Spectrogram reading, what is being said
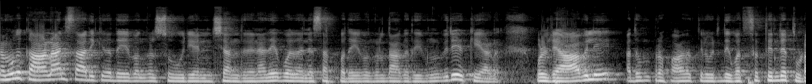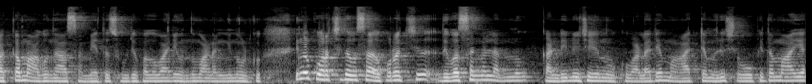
നമുക്ക് കാണാൻ സാധിക്കുന്ന ദൈവങ്ങൾ സൂര്യൻ ചന്ദ്രൻ അതേപോലെ തന്നെ സർപ്പദൈവങ്ങൾ നാഗദൈവങ്ങൾ ഇവരെയൊക്കെയാണ്. അപ്പോൾ രാവിലെ അതും പ്രഭാതത്തിൽ ഒരു ദിവസത്തിന്റെ തുടക്കമാകുന്ന ആ സമയത്ത് സൂര്യഭഗവാനെ ഒന്ന് വണങ്ങി നോക്കൂ. നിങ്ങൾ കുറച്ച് ദിവസം കുറച്ച് ദിവസങ്ങളിൽ അന്ന് കണ്ടിന്യൂ ചെയ്ത് നോക്കൂ. വളരെ മാറ്റം ഒരു ശോഭിതമായ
